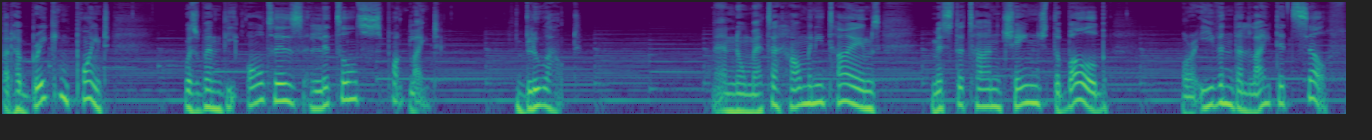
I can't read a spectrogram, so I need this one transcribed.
But her breaking point was when the altar's little spotlight blew out. And no matter how many times Mr. Tan changed the bulb, or even the light itself,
